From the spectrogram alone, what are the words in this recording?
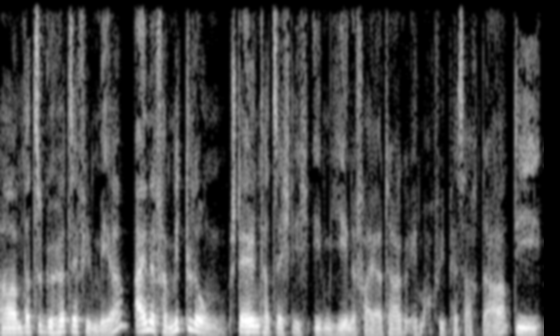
Ähm, dazu gehört sehr viel mehr. Eine Vermittlung stellen tatsächlich eben jene Feiertage, eben auch wie Pessach dar, die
